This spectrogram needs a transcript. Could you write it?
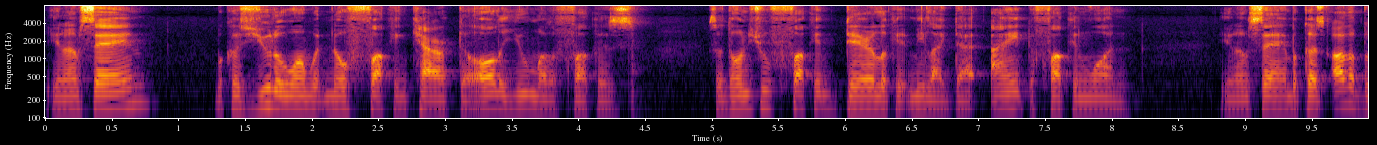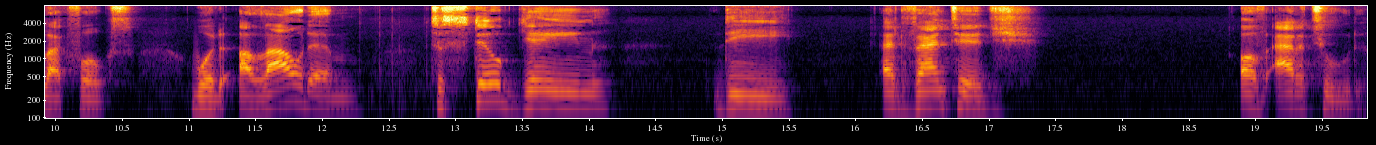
You know what I'm saying? Because you the one with no fucking character. All of you motherfuckers. So don't you fucking dare look at me like that. I ain't the fucking one. You know what I'm saying? Because other black folks would allow them to still gain the advantage of attitude.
